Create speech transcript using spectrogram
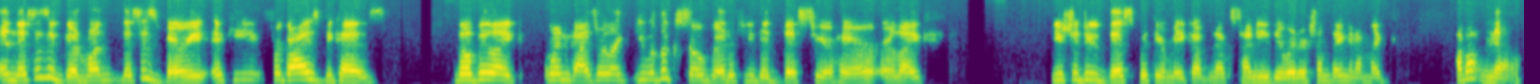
And this is a good one. This is very icky for guys because they'll be like, when guys are like, you would look so good if you did this to your hair, or like, you should do this with your makeup next time you do it, or something. And I'm like, how about no?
